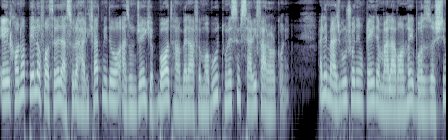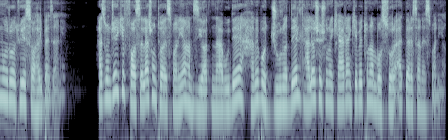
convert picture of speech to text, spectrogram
الکانا بلا فاصله دستور حرکت میده و از اونجایی که باد هم به نفع ما بود تونستیم سریع فرار کنیم. ولی مجبور شدیم قید ملوانهای بازداشتیمون رو توی ساحل بزنیم. از اونجایی که فاصلهشون تا اسپانیا هم زیاد نبوده همه با جون و دل تلاششون رو کردن که بتونن با سرعت برسن اسپانیا.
